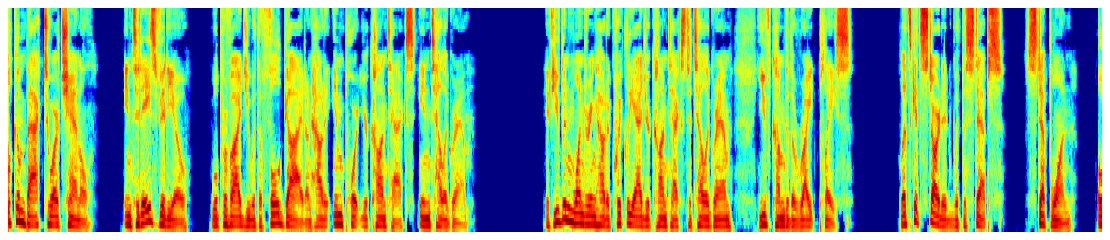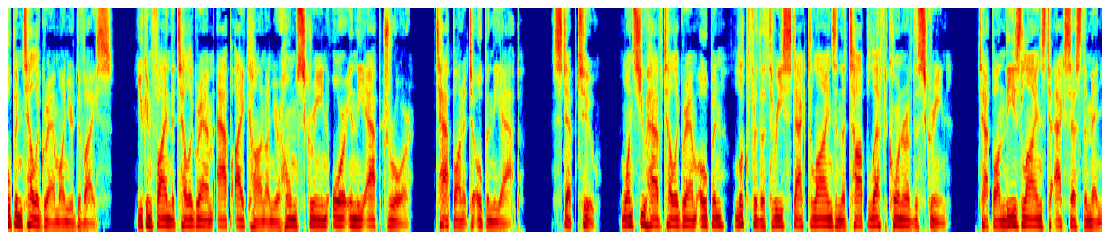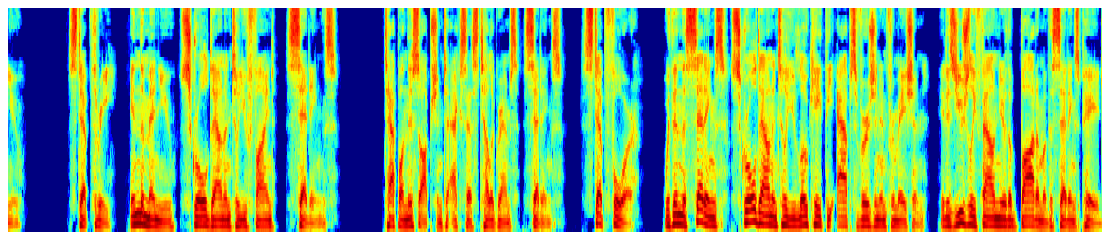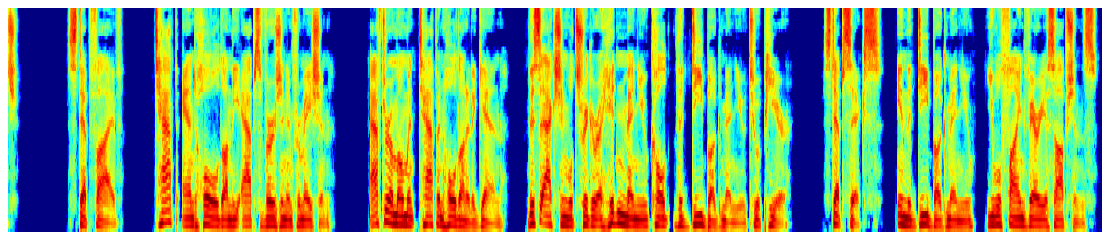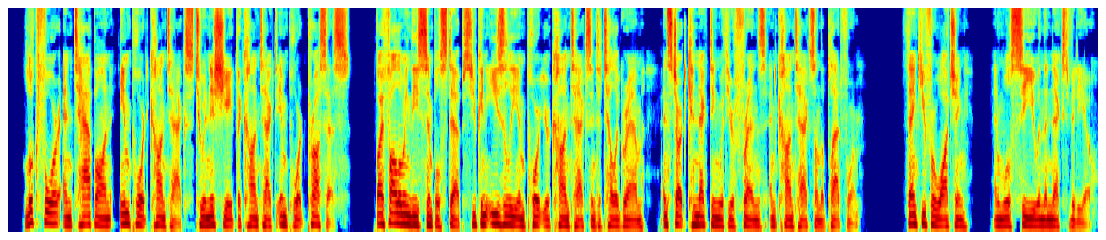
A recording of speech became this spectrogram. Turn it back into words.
Welcome back to our channel. In today's video, we'll provide you with a full guide on how to import your contacts in Telegram. If you've been wondering how to quickly add your contacts to Telegram, you've come to the right place. Let's get started with the steps. Step 1. Open Telegram on your device. You can find the Telegram app icon on your home screen or in the app drawer. Tap on it to open the app. Step 2. Once you have Telegram open, look for the three stacked lines in the top left corner of the screen. Tap on these lines to access the menu. Step 3. In the menu, scroll down until you find Settings. Tap on this option to access Telegram's settings. Step 4. Within the settings, scroll down until you locate the app's version information. It is usually found near the bottom of the settings page. Step 5. Tap and hold on the app's version information. After a moment, tap and hold on it again. This action will trigger a hidden menu called the Debug menu to appear. Step 6. In the Debug menu, you will find various options. Look for and tap on Import Contacts to initiate the contact import process. By following these simple steps, you can easily import your contacts into Telegram and start connecting with your friends and contacts on the platform. Thank you for watching, and we'll see you in the next video.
